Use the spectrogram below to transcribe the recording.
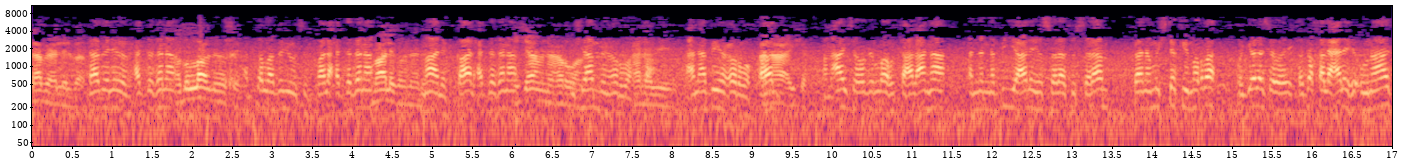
تابع للباب. تابع للباب. حدثنا عبد الله بن يوسف. عبد الله بن يوسف. قال حدثنا مالك بن انس مالك. قال حدثنا هشام بن عروة. هشام بن عروة. عن ابيه عن ابيه عروة. عن قال عائشة. عن عائشة رضي الله تعالى عنها أن النبي عليه الصلاة والسلام كان مشتكي مرة وجلس فدخل عليه أناس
